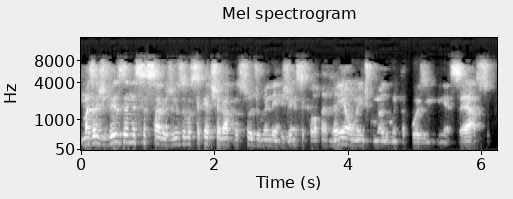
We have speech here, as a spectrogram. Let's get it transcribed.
Mas às vezes é necessário, às vezes você quer tirar a pessoa de uma emergência que ela está realmente comendo muita coisa em excesso,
